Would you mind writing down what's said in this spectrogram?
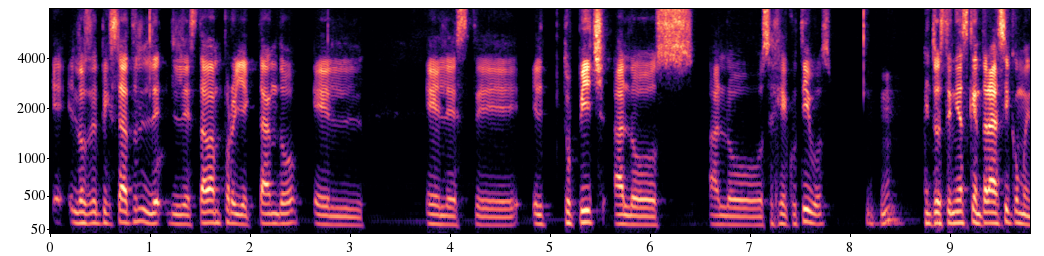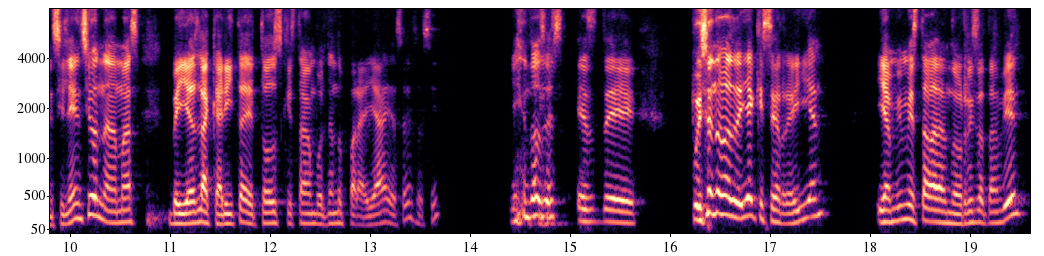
eh, los del Pixelator le, le estaban proyectando el, el, este, el, tu pitch a los, a los ejecutivos. Entonces tenías que entrar así como en silencio, nada más veías la carita de todos que estaban volteando para allá, ya sabes, así. Y entonces, este, pues yo nada más veía que se reían y a mí me estaba dando risa también,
